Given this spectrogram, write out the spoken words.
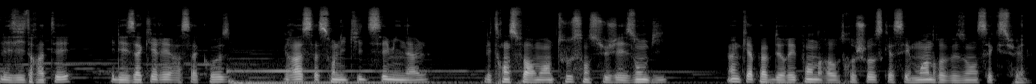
les hydrater et les acquérir à sa cause grâce à son liquide séminal, les transformant tous en sujets zombies, incapables de répondre à autre chose qu'à ses moindres besoins sexuels.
